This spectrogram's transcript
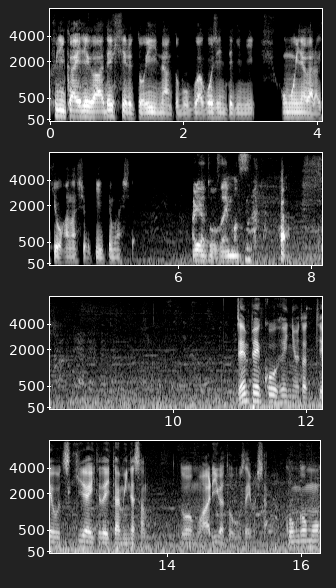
振り返りができてるといいなと僕は個人的に思いながら今日話を聞いてました。ありがとうございます。前編後編にわたってお付き合いいただいた皆さん、どうもありがとうございました。今後も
